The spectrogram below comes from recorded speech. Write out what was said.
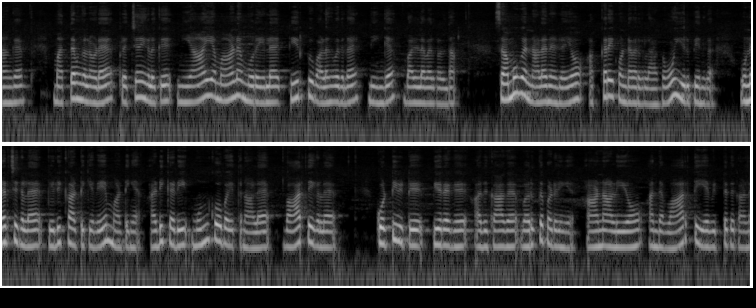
தாங்க. மற்றவங்களோட பிரச்சனைகளுக்கு நியாயமான முறையில் தீர்ப்பு வழங்குவதில் நீங்கள் வல்லவர்கள் தான் சமூக நலனிலையும் அக்கறை கொண்டவர்களாகவும் இருப்பீங்க உணர்ச்சிகளை வெளிக்காட்டிக்கவே மாட்டீங்க. அடிக்கடி முன்கோபத்தினால வார்த்தைகளை கொட்டிவிட்டு பிறகு அதுக்காக வருத்தப்படுவீங்க. ஆனாலையும் அந்த வார்த்தையை விட்டதுக்கான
